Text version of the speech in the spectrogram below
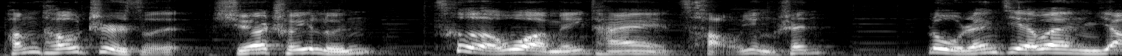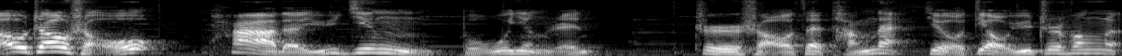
蓬头稚子学垂纶，侧卧莓苔草映身。路人借问遥招手，怕得鱼惊不应人。”至少在唐代就有钓鱼之风了，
